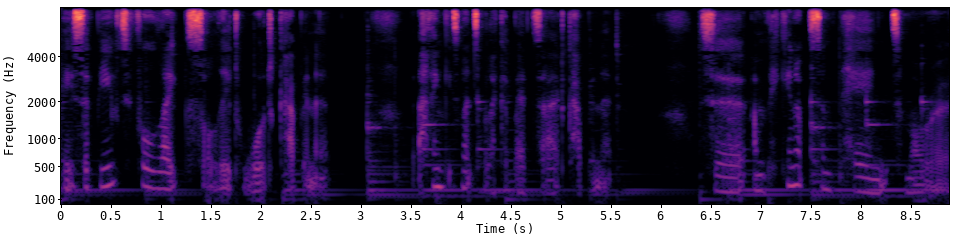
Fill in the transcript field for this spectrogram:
it's a beautiful, like solid wood cabinet. I think it's meant to be like a bedside cabinet. So I'm picking up some paint tomorrow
